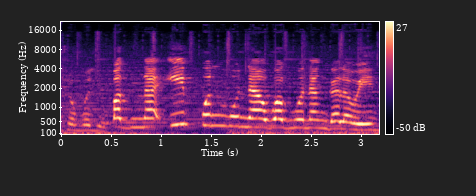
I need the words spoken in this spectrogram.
OFW. Pag naipon mo na, wag mo nang galawin.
